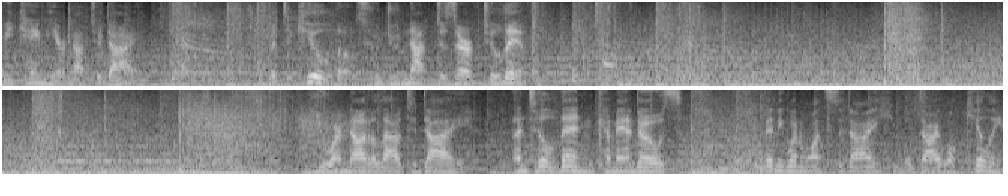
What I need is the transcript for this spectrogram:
We came here not to die, but to kill those who do not deserve to live. You are not allowed to die. Until then, commandos. If anyone wants to die, he will die while killing.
